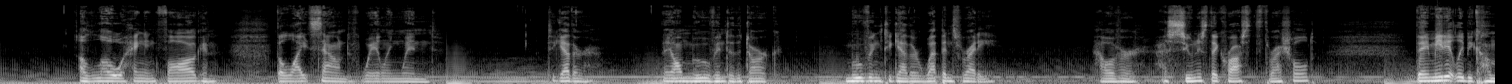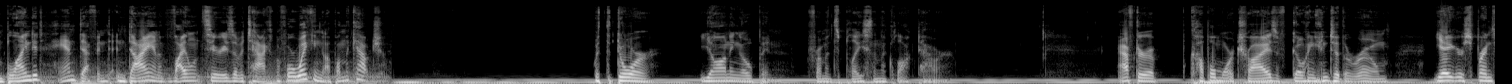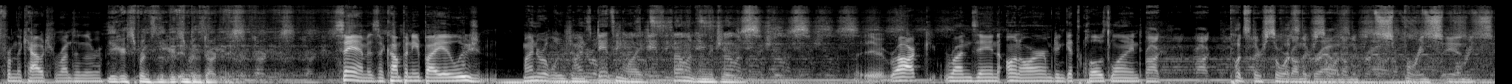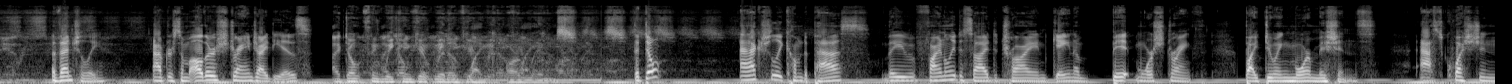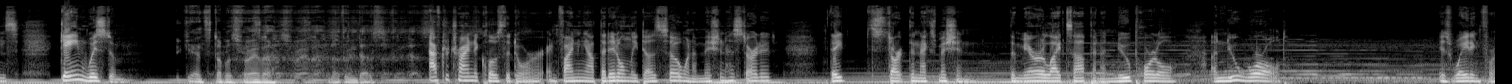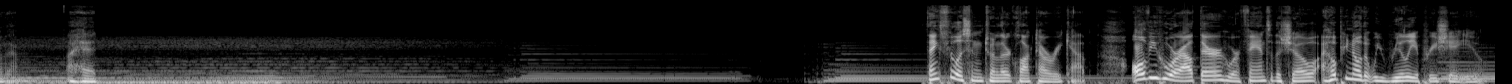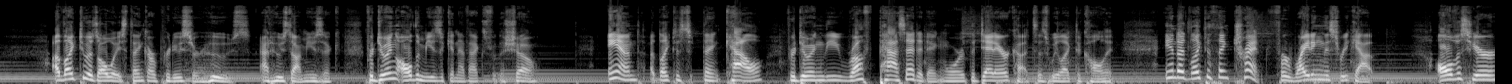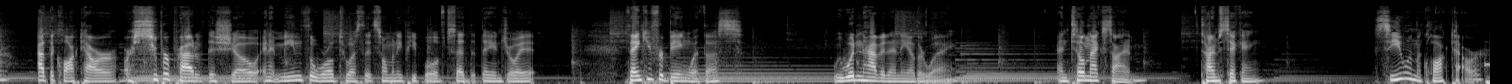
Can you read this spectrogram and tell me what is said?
A low hanging fog and the light sound of wailing wind. Together, they all move into the dark, moving together, weapons ready. However, as soon as they cross the threshold, they immediately become blinded and deafened and die in a violent series of attacks before waking up on the couch. With the door yawning open from its place in the clock tower. After a couple more tries of going into the room, Jaeger sprints from the couch and runs into the room. Jaeger sprints into the, into the darkness. Sam is accompanied by Illusion. Minor illusions, dancing lights, silent images. Uh, Rock runs in unarmed and gets clotheslined. Rock, Rock puts their sword on the ground and sprints in. Eventually, after some other strange ideas I don't think we can get rid of like our limbs. that don't actually come to pass, they finally decide to try and gain a bit more strength by doing more missions, ask questions, gain wisdom. You can't stop us forever. Nothing does. After trying to close the door and finding out that it only does so when a mission has started, they start the next mission. The mirror lights up and a new portal, a new world, is waiting for them ahead. Thanks for listening to another Clock Tower recap. All of you who are out there who are fans of the show, I hope you know that we really appreciate you. I'd like to, as always, thank our producer, Who's, at Who's.music, for doing all the music and FX for the show. And I'd like to thank Cal for doing the rough pass editing, or the dead air cuts, as we like to call it. And I'd like to thank Trent for writing this recap. All of us here at the Clock Tower are super proud of this show, and it means the world to us that so many people have said that they enjoy it. Thank you for being with us. We wouldn't have it any other way. Until next time, time's ticking. See you in the clock tower.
